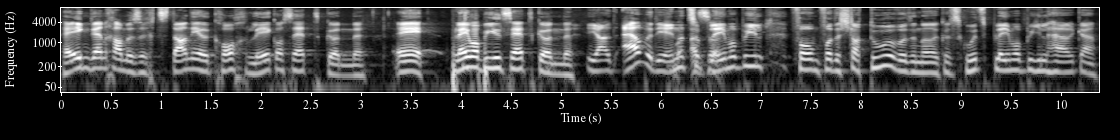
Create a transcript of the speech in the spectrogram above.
Hey, irgendwann kann man sich das Daniel Koch Lego-Set gönnen. Eh, Playmobil-Set gönnen. Ja, aber die ändern zu Also- Playmobil von, von der Statur, wo dann noch ein gutes Playmobil hergeben.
